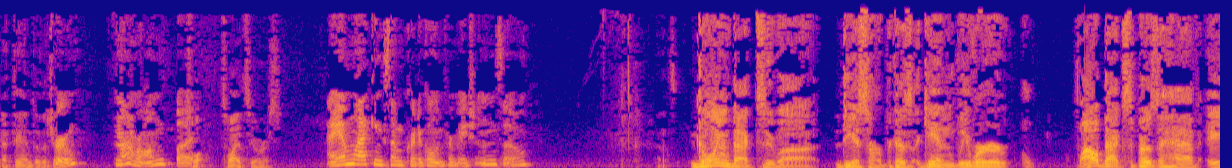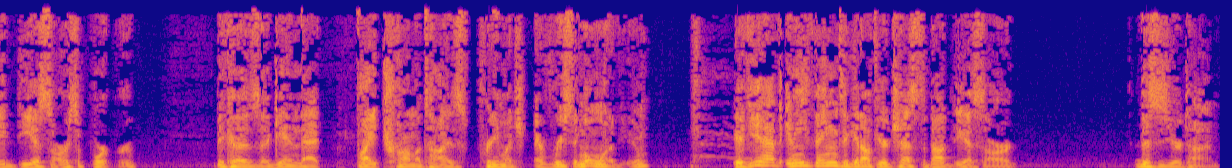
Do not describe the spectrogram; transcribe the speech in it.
At the end of the True, day, not wrong, but That's wh- that's why it's yours. I am lacking some critical information. So Going back to, uh, DSR, because again, we were a while back supposed to have a DSR support group because again, that fight traumatized pretty much every single one of you. If you have anything to get off your chest about DSR, this is your time.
